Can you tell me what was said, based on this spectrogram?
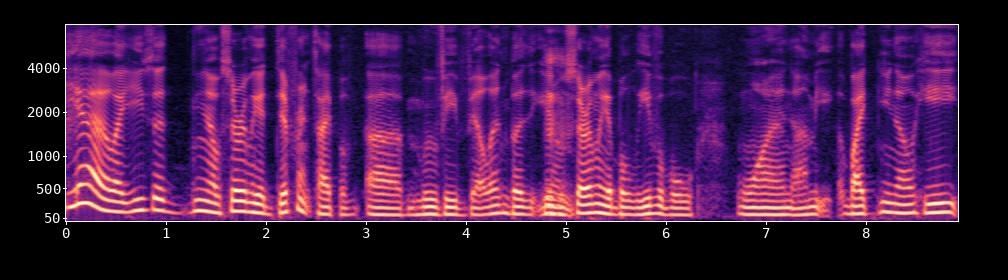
yeah, like he's a you know certainly a different type of uh, movie villain, but you mm-hmm. know certainly a believable one. Um, like you know he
